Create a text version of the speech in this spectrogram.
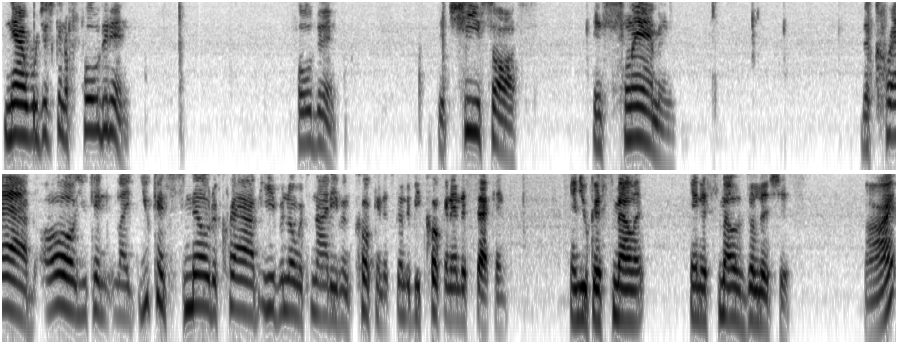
Now we're just gonna fold it in. Fold it in. The cheese sauce is slamming. The crab, oh, you can like you can smell the crab even though it's not even cooking. It's gonna be cooking in a second, and you can smell it, and it smells delicious. All right,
